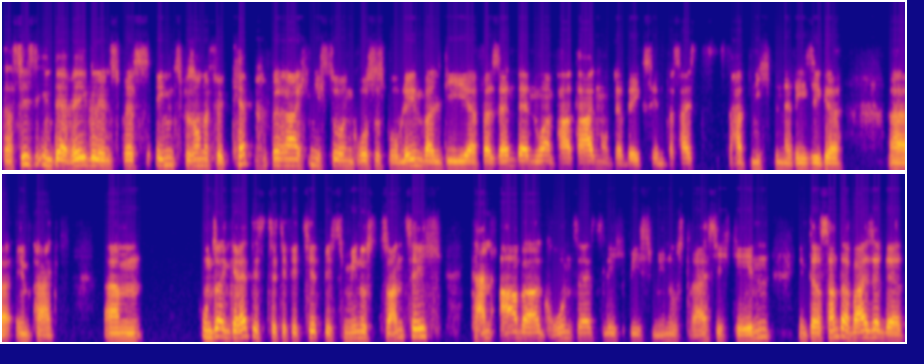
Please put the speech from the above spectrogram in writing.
Das ist in der Regel insbesondere für CAP-Bereich nicht so ein großes Problem, weil die Versender nur ein paar Tage unterwegs sind. Das heißt, es hat nicht eine riesige äh, Impact. Ähm, unser Gerät ist zertifiziert bis minus 20, kann aber grundsätzlich bis minus 30 gehen. Interessanterweise, der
